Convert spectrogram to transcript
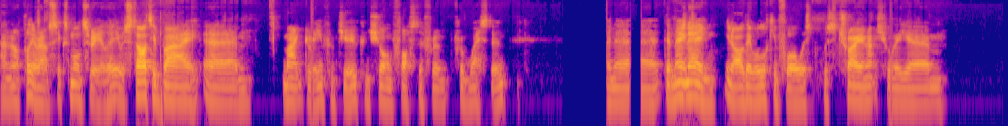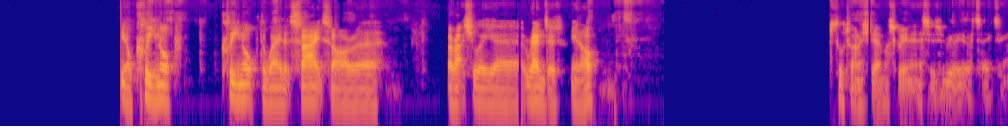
I don't know, probably around six months really. It was started by um, Mike Green from Duke and Sean Foster from from Western. And uh, the main aim, you know, they were looking for was was to try and actually, um, you know, clean up clean up the way that sites are uh, are actually uh, rendered. You know, still trying to share my screen. This is really irritating.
